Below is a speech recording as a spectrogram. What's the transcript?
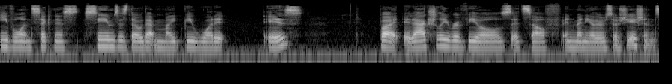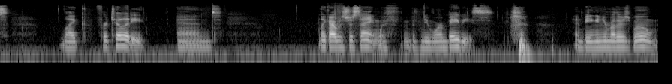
evil, and sickness seems as though that might be what it is, but it actually reveals itself in many other associations, like fertility and like I was just saying with with newborn babies and being in your mother's womb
